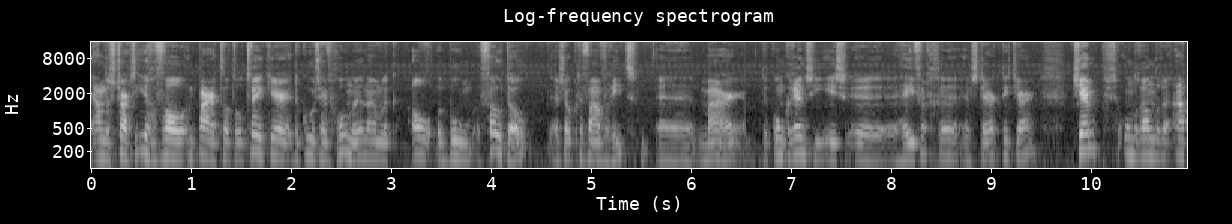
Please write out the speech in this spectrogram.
aan de start in ieder geval een paard dat al twee keer de koers heeft gewonnen. Namelijk Al Boom Photo. Dat is ook de favoriet. Maar de concurrentie is hevig en sterk dit jaar. Champ, onder andere A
